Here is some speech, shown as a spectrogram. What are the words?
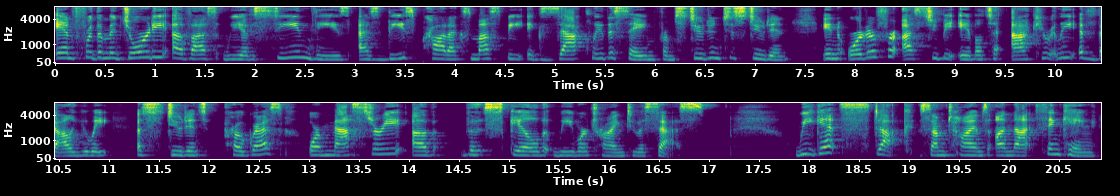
And for the majority of us, we have seen these as these products must be exactly the same from student to student in order for us to be able to accurately evaluate a student's progress or mastery of the skill that we were trying to assess. We get stuck sometimes on that thinking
